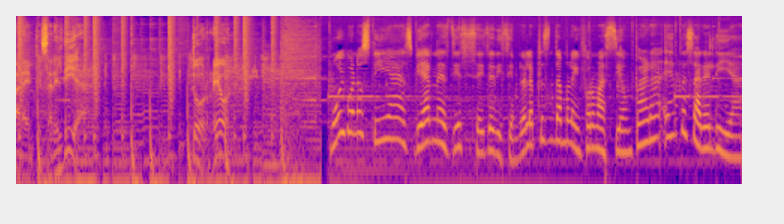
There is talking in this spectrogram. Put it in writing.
Para empezar el día. Torreón. Muy buenos días, viernes 16 de diciembre le presentamos la información para empezar el día.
